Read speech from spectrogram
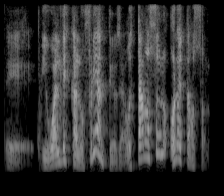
eh, igual de escalofriantes, o sea, o estamos solos o no estamos solos.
